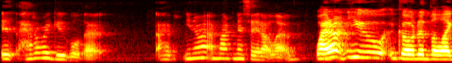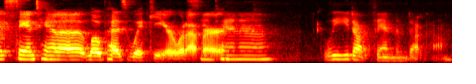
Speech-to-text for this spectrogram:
it, how do I Google that? I, you know what? I'm not gonna say it out loud. why don't you go to the like Santana Lopez wiki or whatever? Santana Glee.fandom.com.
